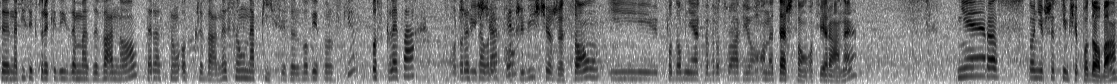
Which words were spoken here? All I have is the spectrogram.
te napisy, które kiedyś zamazywano, teraz są odkrywane. Są napisy w Lwowie polskie? Po sklepach? Po restauracjach? Oczywiście, że są i podobnie jak we Wrocławiu, one też są otwierane. Nieraz to nie wszystkim się podoba.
